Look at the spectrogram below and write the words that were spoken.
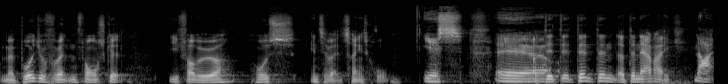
man burde jo forvente en forskel i favør hos intervaltræningsgruppen. Yes. Øh, og, det, det, den, den, og den er der ikke? Nej.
